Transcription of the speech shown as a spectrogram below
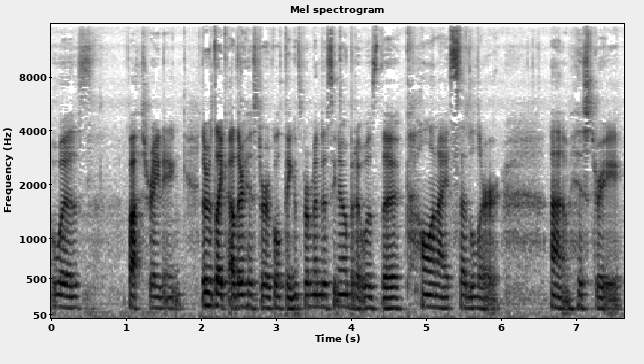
was frustrating. There was like other historical things for Mendocino, but it was the colonized settler um, history.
